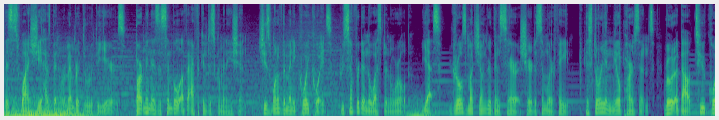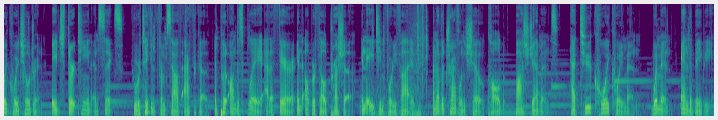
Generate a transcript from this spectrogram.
This is why she has been remembered through the years. Baartman is a symbol of African discrimination. She is one of the many Khoikhois who suffered in the Western world. Yes, girls much younger than Sarah shared a similar fate. Historian Neil Parsons wrote about two Khoikhoi children, aged 13 and 6, who were taken from South Africa and put on display at a fair in Elberfeld, Prussia in 1845. Another traveling show called Bosjesmans had two Khoikhoi men, women, and a baby.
